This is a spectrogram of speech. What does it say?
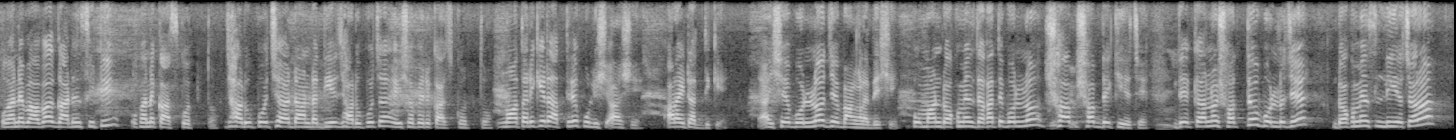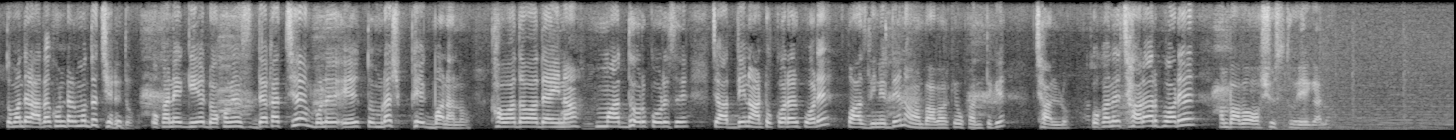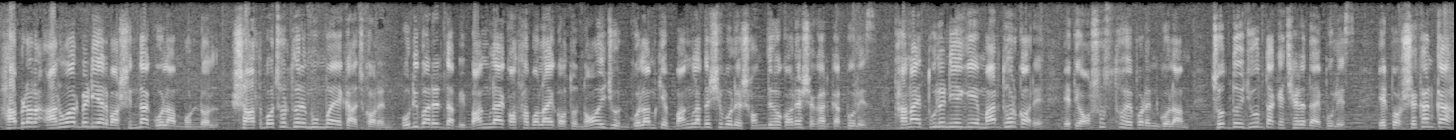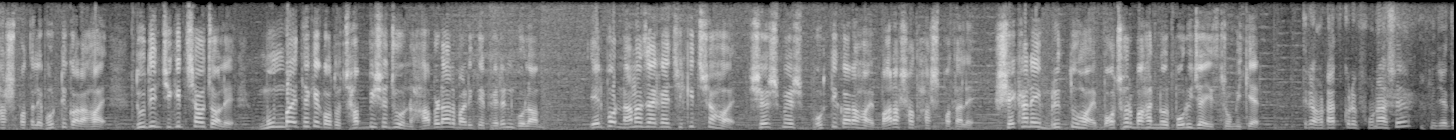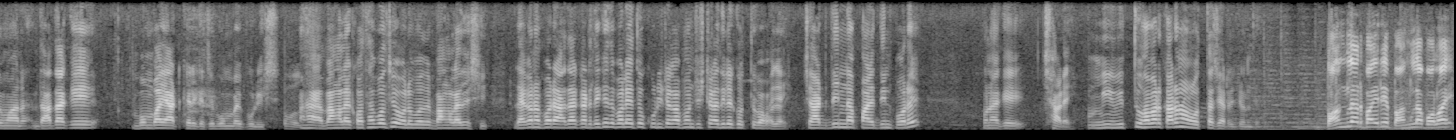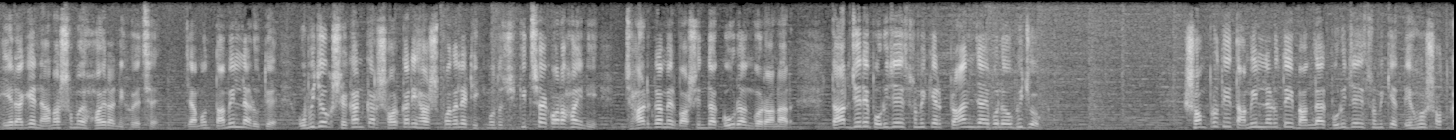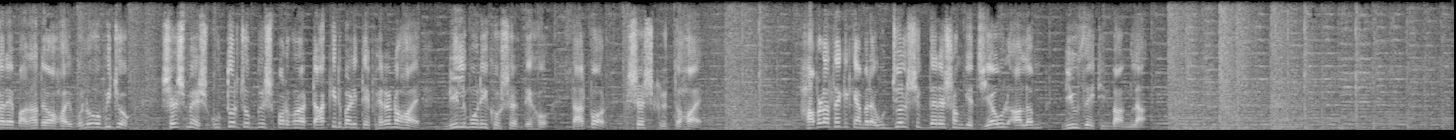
ওখানে বাবা গার্ডেন সিটি, ওখানে কাজ করতো। ঝাড়ু পোছা, ডান্ডা দিয়ে ঝাড়ু পোছা, এইসবের কাজ করতো। ন তারিখে রাত্রে পুলিশ আসে, আড়াইটার দিকে। এসে বলল যে বাংলাদেশি। প্রমাণ ডকুমেন্টস দেখাতে বলল সব সব দেখিয়েছে। দেখানো সত্ত্বেও বলল যে ডকুমেন্টস নিয়ে চলো তোমাদের আধা ঘণ্টার মধ্যে ছেড়ে দেবো। ওখানে গিয়ে ডকুমেন্টস দেখাচ্ছে বলে এ তোমরা ফেক বানানো। খাওয়া দাওয়া দেয় না মারধর করেছে। চার দিন আটক করার পরে পাঁচ দিনের দিন আমার বাবাকে ওখান থেকে ছাড়লো। ওখানে ছাড়ার পরে আমার বাবা অসুস্থ হয়ে গেল। হাবড়ার আনোয়ার বেডিয়ার বাসিন্দা গোলাম মণ্ডল। সাত বছর ধরে মুম্বাইয়ে কাজ করেন। পরিবারের দাবি, বাংলায় কথা বলায় গত নয় জুন গোলামকে বাংলাদেশি বলে সন্দেহ করে সেখানকার পুলিশ। থানায় তুলে নিয়ে গিয়ে মারধর করে, এতে অসুস্থ হয়ে পড়েন গোলাম। চোদ্দই জুন তাকে ছেড়ে দেয় পুলিশ। এরপর সেখানকার হাসপাতালে ভর্তি করা হয়। দুদিন চিকিৎসাও চলে। মুম্বাই থেকে গত ছাব্বিশে জুন হাবড়ার বাড়িতে ফেরেন গোলাম। এরপর নানা জায়গায় চিকিৎসা হয়। শেষমেশ ভর্তি করা হয় বারাসত হাসপাতালে। সেখানেই মৃত্যু হয় বছর বাহান্নর পরিযায়ী শ্রমিকের। রাত্রে হঠাৎ করে ফোন আসে যে তোমার দাদাকে বোম্বাই আটকে রেখেছে বোম্বাই পুলিশ। হ্যাঁ বাংলায় কথা বলছে বলে বলে বাংলাদেশি। দেখানোর পরে আধার কার্ড দেখেছে বলে তো কুড়ি টাকা পঞ্চাশ টাকা দিলে করতে পাওয়া যায়। চার দিন না পাঁচ দিন পরে ওনাকে ছাড়ে। মৃত্যু হওয়ার কারণ অত্যাচারের জন্য। বাংলার বাইরে বাংলা বলায় এর আগে নানা সময় হয়রানি হয়েছে। যেমন তামিলনাড়ুতে অভিযোগ সেখানকার সরকারি হাসপাতালে ঠিকমতো চিকিৎসা করা হয়নি ঝাড়গ্রামের বাসিন্দা গৌরাঙ্গ রানার। তার জেরে পরিযায়ী শ্রমিকের প্রাণ যায় বলে অভিযোগ। সম্প্রতি তামিলনাড়ুতেই বাংলার পরিযায়ী শ্রমিকের দেহ সৎকারে বাধা দেওয়া হয় বলে অভিযোগ। শেষমেশ উত্তর চব্বিশ পরগনার টাকির বাড়িতে ফেরানো হয় নীলমণি ঘোষের দেহ। তারপর শেষকৃত্য হয়। হাবড়া থেকে ক্যামেরা উজ্জ্বল শিকদারের সঙ্গে জিয়াউল আলম, নিউজ এইটিন বাংলা।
